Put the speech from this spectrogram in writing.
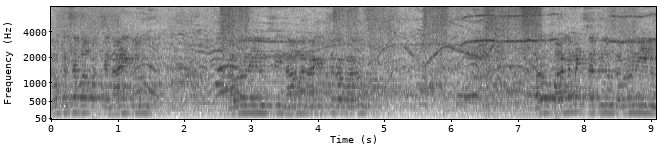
లోకసభ పక్ష నాయకులు గౌరవనీయులు శ్రీ నామా నాగేశ్వరరావు గారు మరో పార్లమెంట్ సభ్యులు గౌరవనీయులు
